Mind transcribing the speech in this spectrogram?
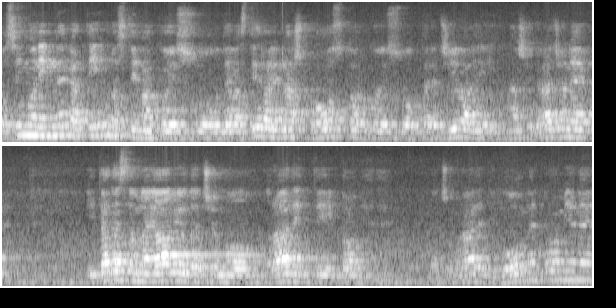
o svim onim negativnostima koji su devastirali naš prostor, koji su opterećivali naše građane i tada sam najavio da ćemo raditi promjene. Ćemo raditi bolne promjene,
